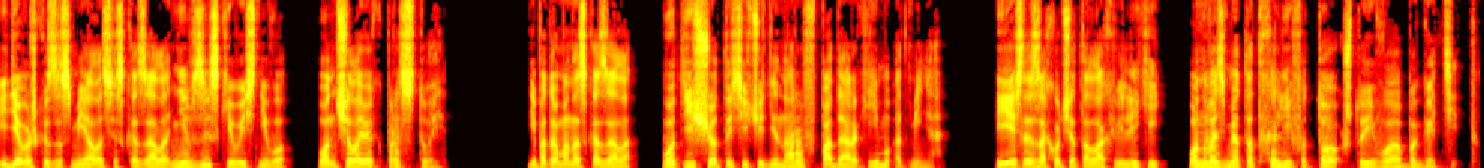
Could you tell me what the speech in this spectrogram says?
И девушка засмеялась и сказала, не взыскивай с него, он человек простой. И потом она сказала, вот еще тысячи динаров в подарок ему от меня. И если захочет Аллах Великий, он возьмет от халифа то, что его обогатит.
